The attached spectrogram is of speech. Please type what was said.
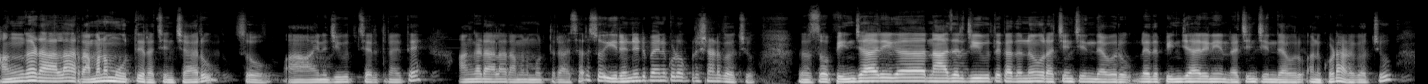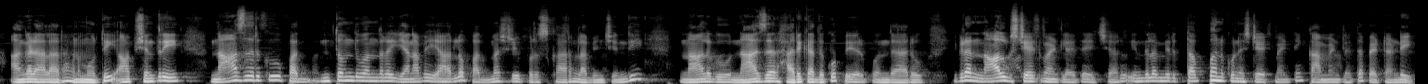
అంగడాల రమణమూర్తి రచించారు. సో ఆయన జీవిత చరిత్ర అయితే అంగడాల రమణమూర్తి రాశారు. సో ఈ రెండింటిపైన కూడా ఒక ప్రశ్న అడగవచ్చు సో పింజారిగా నాజర్ జీవిత కథను రచించింది ఎవరు? లేదా పింజారిని రచించింది ఎవరు? అని కూడా అడగవచ్చు అంగడాల రమణమూర్తి ఆప్షన్ త్రీ నాజర్కు పంతొమ్మిది వందల ఎనభై ఆరులో పద్మశ్రీ పురస్కారం లభించింది. నాలుగు నాజర్ హరికథకు పేరు పొందారు. ఇక్కడ నాలుగు స్టేట్మెంట్లు అయితే ఇచ్చారు. ఇందులో మీరు తప్పు అనుకునే స్టేట్మెంట్ని కామెంట్లు అయితే పెట్టండి.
